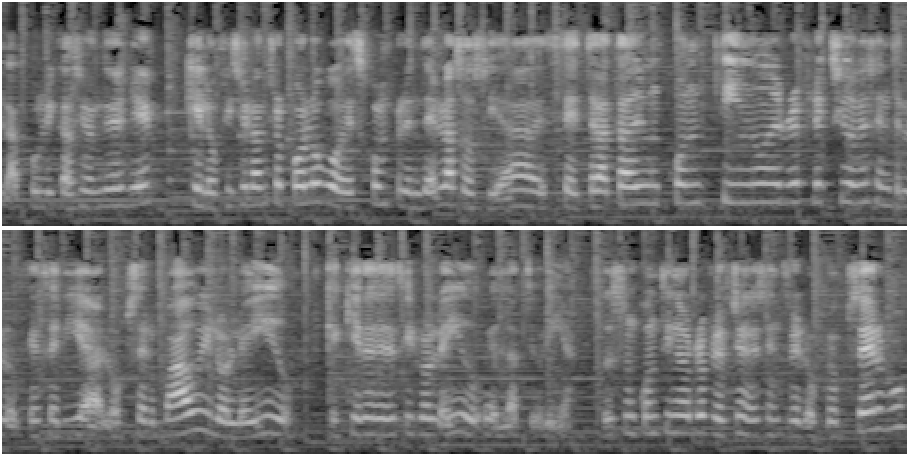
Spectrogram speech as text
la publicación de Oye que el oficio del antropólogo es comprender la sociedad. Se trata de un continuo de reflexiones entre lo que sería lo observado y lo leído. ¿Qué quiere decir lo leído? Es la teoría. Entonces, un continuo de reflexiones entre lo que observo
